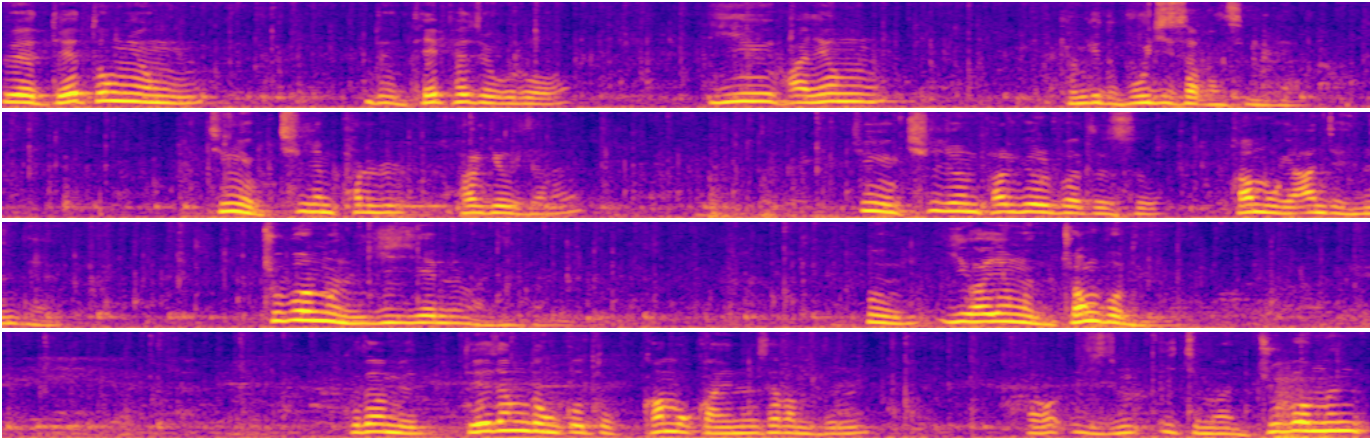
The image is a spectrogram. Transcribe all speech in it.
왜 대통령 대표적으로 이화영 경기도 부지사가 있습니다. 징역 7년 8, 8개월이잖아요. 징역 7년 8개월 받아서 감옥에 앉아 있는데 주범은 이재명 아닙니까? 그 이화영은 종범이에요. 그 다음에 대장동 것도 감옥 가 있는 사람들 어, 있- 있지만 주범은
